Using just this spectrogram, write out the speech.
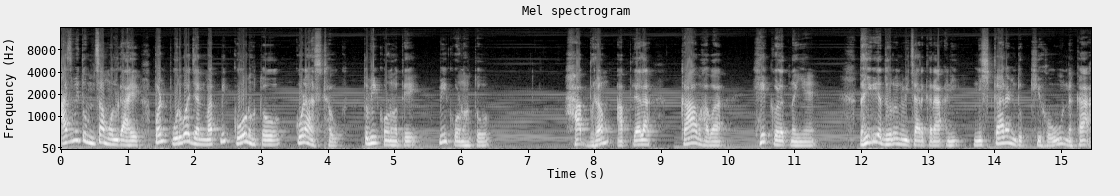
आज मी तुमचा मुलगा आहे पण पूर्वजन्मात मी कोण होतो? कोणास ठाऊक? तुम्ही कोण होते? मी कोण होतो? हा भ्रम आपल्याला का व्हावा हे कळत नाही आहे धैर्य धरून विचार करा आणि निष्कारण दुःखी होऊ नका.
